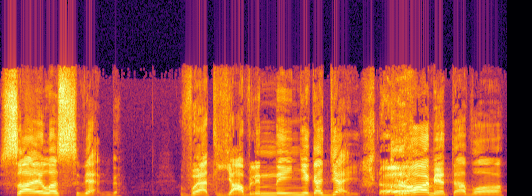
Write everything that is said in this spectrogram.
Сайлас Вег, вы отъявленный негодяй. Что? Кроме того,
